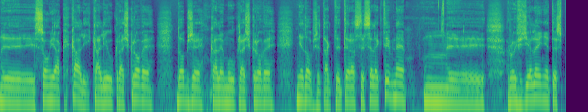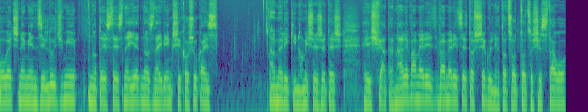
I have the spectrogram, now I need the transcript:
yy, są jak Kali. Kali ukraść krowę, dobrze, Kalemu ukraść krowę, niedobrze. Tak, te, teraz te selektywne yy, rozdzielenie te społeczne między ludźmi, no to jest, to jest jedno z największych oszukaństw Ameryki, no myślę, że też y, świata. No ale w, Amery w Ameryce to szczególnie to co, to, co się stało,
